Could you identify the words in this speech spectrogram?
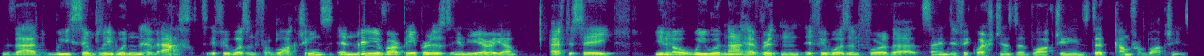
that we simply wouldn't have asked if it wasn't for blockchains, and many of our papers in the area, I have to say, you know, we would not have written if it wasn't for the scientific questions that blockchains that come from blockchains.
